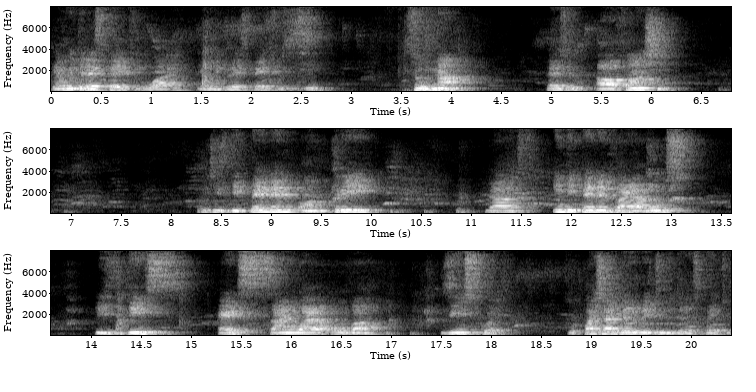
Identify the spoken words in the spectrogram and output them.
then with respect to y, then with respect to z. So now, let's do Our function, which is dependent on three that's independent variables, is this x sine y over z squared. So partial derivative with respect to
